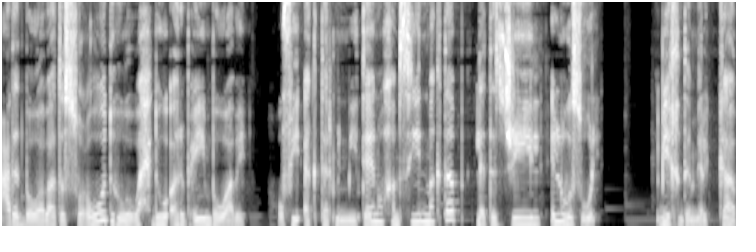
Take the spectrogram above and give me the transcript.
عدد بوابات الصعود هو 41 بوابة وفي أكثر من 250 مكتب لتسجيل الوصول. بيخدم ركاب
